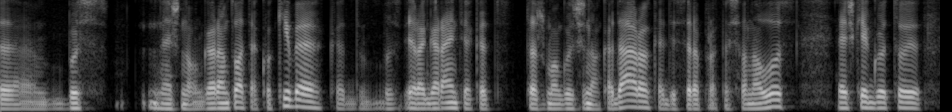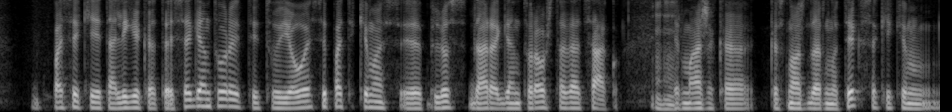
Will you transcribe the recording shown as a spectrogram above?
uh, bus, nežinau, garantuota kokybė, kad bus, yra garantija, kad tas žmogus žino, ką daro, kad jis yra profesionalus. Reiškia, jeigu tu pasiekiai tą lygį, kad tu esi agentūrai, tai tu jau esi patikimas, e, plus dar agentūra už tave atsako. Mhm. Ir maža, ka, kas nors dar nutiks, sakykime,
